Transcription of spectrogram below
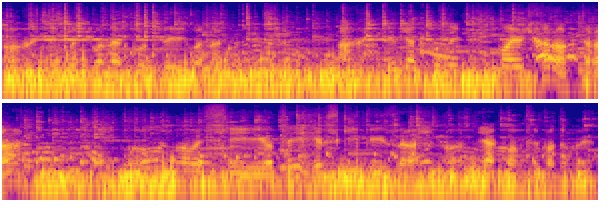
Ах ти, вона, куди вона, куди. Ах ти, як вони мають характер, а? Ой, молодці, оцей гірський пейзаж. Як вам це подобається?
